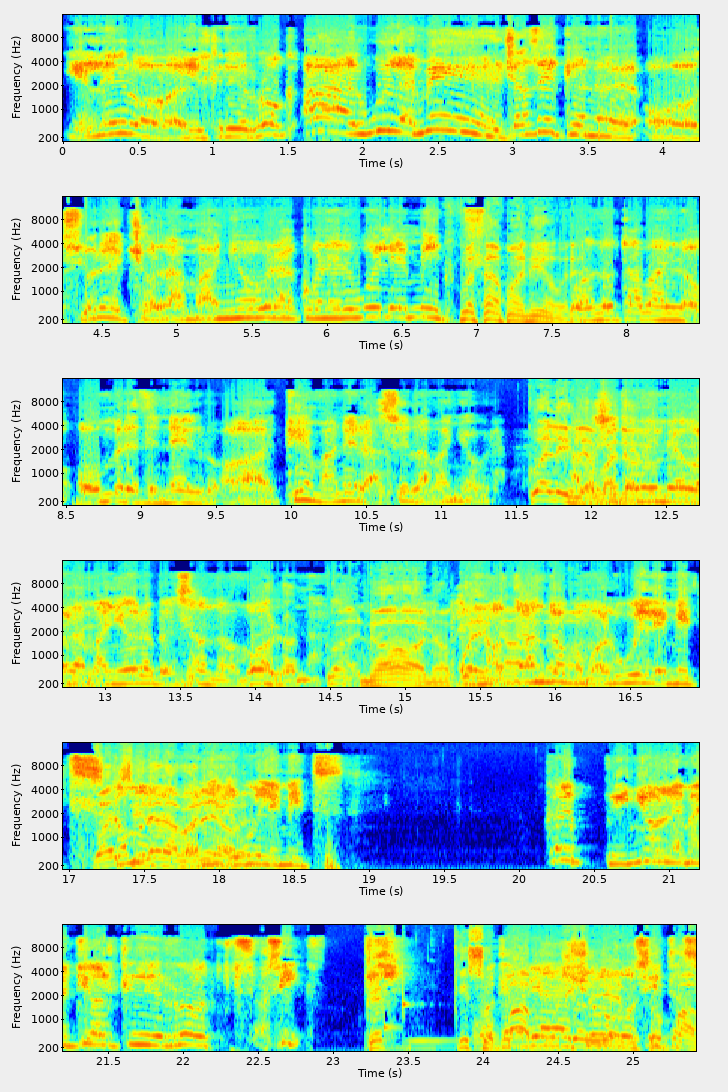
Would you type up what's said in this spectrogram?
y el negro, el Chris Rock. Ah, el Will Smith, ya sé quién es. Oh, si hubiera hecho la maniobra con el Will Smith. Buena maniobra. Cuando estaban los hombres de negro. Ay, qué manera hacer la maniobra. ¿Cuál es A la veces maniobra? le hago la maniobra pensando en vos, Lona. ¿Cuál? No, no, Pero ¿cuál? no no, tanto no. como el Will Smith. ¿Cuál ¿Cómo será la el maniobra? ¿Qué piñón le metió el Chris Rock? Así. ¿Qué, qué sopapo? Yo diría un sopapo.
